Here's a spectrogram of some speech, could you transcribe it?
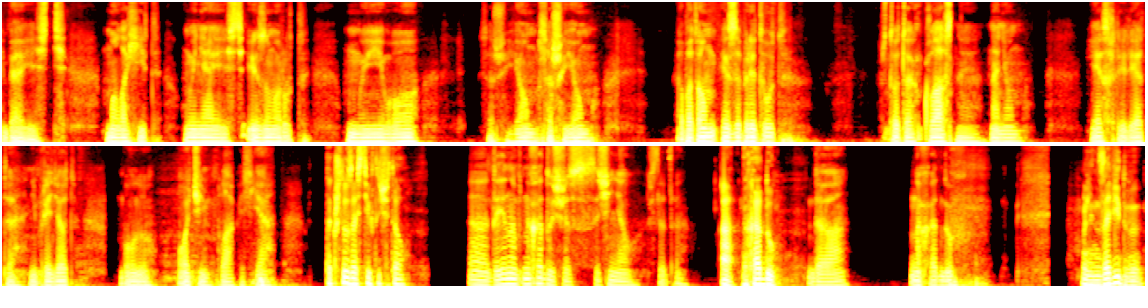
тебя есть малахит, у меня есть изумруд. Мы его сошьем, сошьем, а потом изобретут что-то классное на нем. Если лето не придет, буду очень плакать я. Так что за стих ты читал? А, да я на, на ходу сейчас сочинял что-то. А, на ходу. Да, на ходу. Блин, завидую.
